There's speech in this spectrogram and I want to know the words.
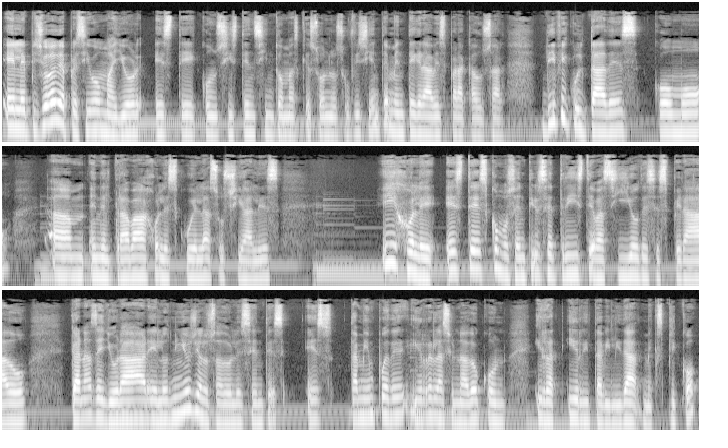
El episodio depresivo mayor este consiste en síntomas que son lo suficientemente graves para causar dificultades como en el trabajo, la escuela, sociales. Híjole, este es como sentirse triste, vacío, desesperado, ganas de llorar. En los niños y en los adolescentes es también puede ir relacionado con irritabilidad, ¿me explico?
